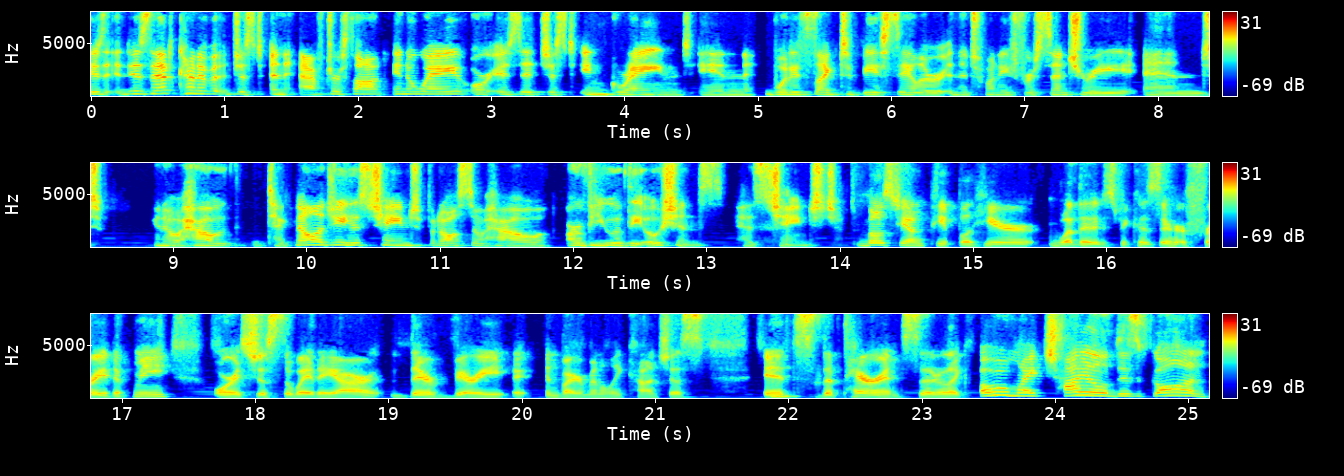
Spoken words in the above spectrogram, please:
Is, is that kind of a, just an afterthought in a way, or is it just ingrained in what it's like to be a sailor in the 21st century and you know how technology has changed but also how our view of the oceans has changed. Most young people here whether it's because they're afraid of me or it's just the way they are they're very eh, environmentally conscious. Mm-hmm. it's mm-hmm. the parents that are like oh my child is gone.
